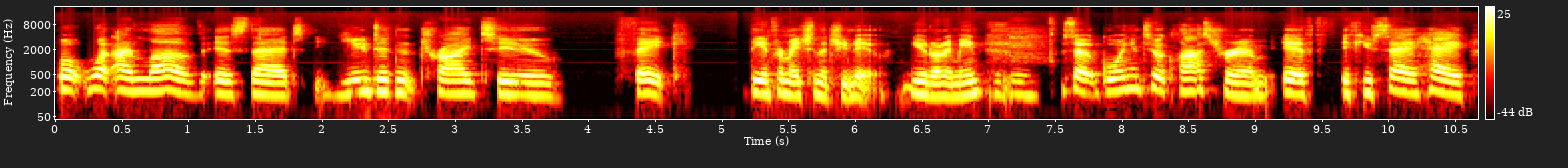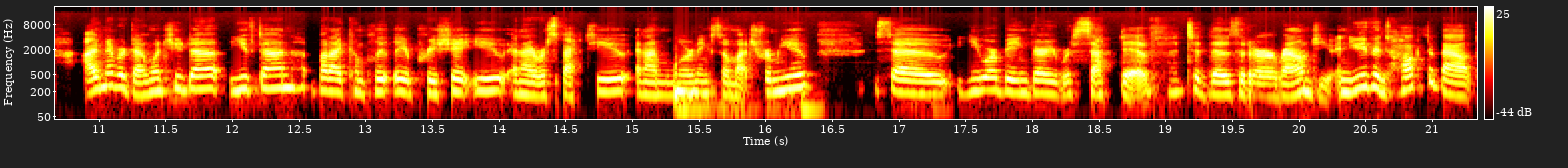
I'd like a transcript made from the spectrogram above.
Well, what I love is that you didn't try to fake the information that you knew. You know what I mean? Mm-hmm. So going into a classroom, if if you say, "Hey, I've never done what you do- you've done, but I completely appreciate you and I respect you and I'm learning so much from you." So you are being very receptive to those that are around you. And you even talked about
